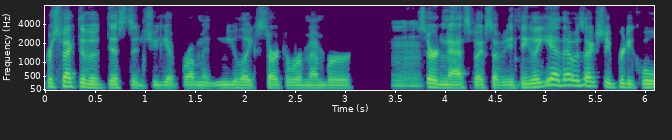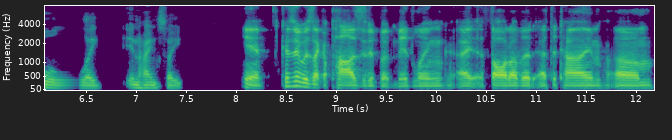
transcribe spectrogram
perspective of distance you get from it, and you like start to remember Mhm. certain aspects of it, you think like, yeah, that was actually pretty cool. Like in hindsight, Yeah, because it was like a positive but middling. I thought of it at the time. Um,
